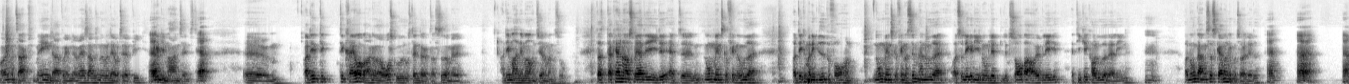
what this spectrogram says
øjenkontakt med en, der er på MDMA, samtidig med, at man laver terapi. Ja. Det kan blive meget intenst. Ja. Øhm, og det, det, det kræver bare noget overskud hos den, der, der sidder med det. Og det er meget nemmere at håndtere, når man er så. Der, der kan også være det i det, at øh, nogle mennesker finder ud af, og det kan man ikke vide på forhånd, nogle mennesker finder simpelthen ud af, og så ligger de i nogle lidt, lidt sårbare øjeblikke, at de kan ikke holde ud at være alene. Mm. Og nogle gange, så skal man jo på toilettet. Ja, ja. Ja,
